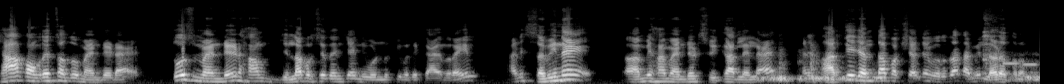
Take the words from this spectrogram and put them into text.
ह्या काँग्रेसचा जो मॅन्डेट आहे तोच मॅन्डेट हा जिल्हा परिषदांच्या निवडणुकीमध्ये कायम राहील. आणि सविनय आम्ही हा मॅन्डेट स्वीकारलेला आहे. आणि भारतीय जनता पक्षाच्या विरोधात आम्ही लढत राहू.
